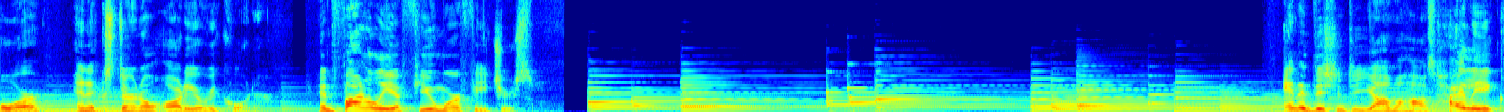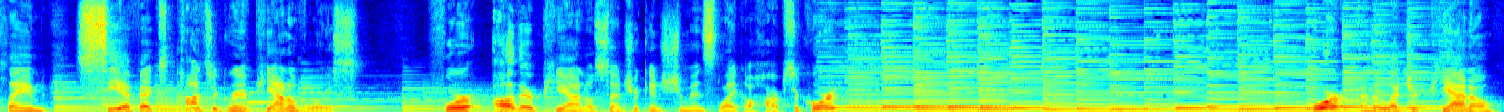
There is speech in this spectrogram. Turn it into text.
or an external audio recorder. And finally, a few more features. In addition to Yamaha's highly acclaimed CFX Concert Grand piano voice, four other piano-centric instruments like a harpsichord or an electric piano,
